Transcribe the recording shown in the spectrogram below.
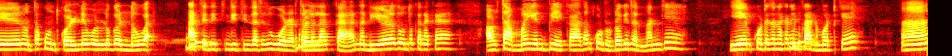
ಏನು ಅಂತ ಕುಂತ್ಕೊಳ್ಳೆ, ಒಳ್ಳು ಗಣ್ಣವ್ವ ಆತಿದ್ದು ತಿಂದಿ, ತಿಂದ ಓಡಾಡ್ತಾಳಲ್ಲ ಅಕ್ಕ. ನಾನು ಹೇಳೋದು ಒಂದು ಕನಕ ಅವ್ಳ ತಮ್ಮ ಏನು ಬೇಕಾದಂಗೆ ಕೊಟ್ಟುಬಿಟ್ಟೋಗಿದ್ದಾನೆ ನನಗೆ? ಏನು ಕೊಟ್ಟಿದ್ದಾನಕ್ಕ ನಿಮ್ಮ ಕಣ್ಣು ಮಟ್ಟಿಗೆ ಹಾಂ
